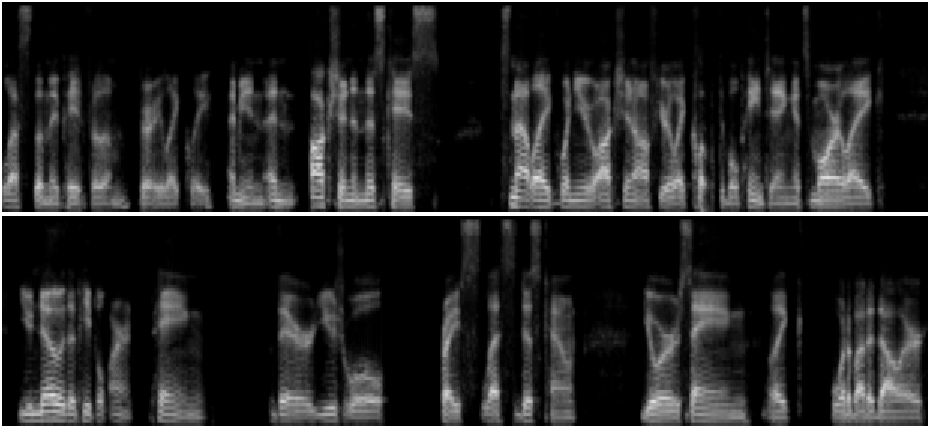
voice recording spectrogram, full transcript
less than they paid for them, very likely. I mean, an auction in this case, it's not like when you auction off your like collectible painting. It's more like you know that people aren't paying their usual price less discount you're saying like what about a dollar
